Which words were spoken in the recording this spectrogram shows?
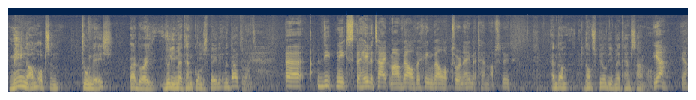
meenam op zijn tournees... waardoor jullie met hem konden spelen in het buitenland. Eh, niet, niet de hele tijd, maar wel. We gingen wel op tournee met hem, absoluut. En dan, dan speelde je met hem samen ook. Ja, ja.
